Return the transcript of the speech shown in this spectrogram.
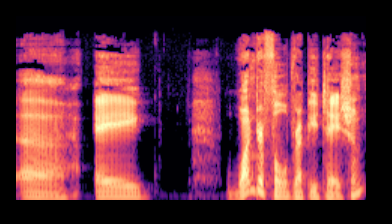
uh, a wonderful reputation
